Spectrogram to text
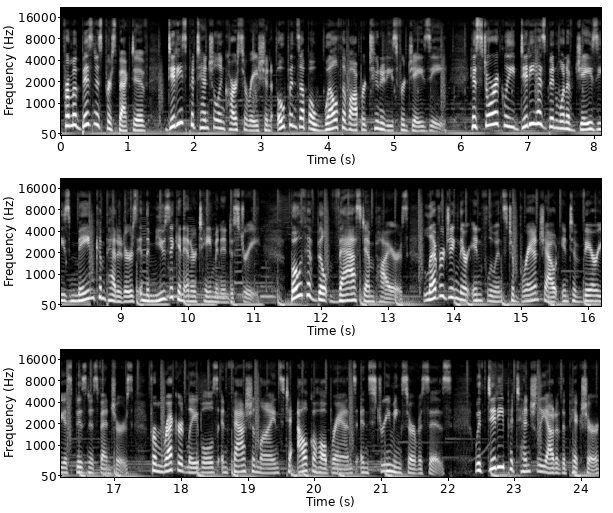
From a business perspective, Diddy's potential incarceration opens up a wealth of opportunities for Jay Z. Historically, Diddy has been one of Jay Z's main competitors in the music and entertainment industry. Both have built vast empires, leveraging their influence to branch out into various business ventures, from record labels and fashion lines to alcohol brands and streaming services. With Diddy potentially out of the picture,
